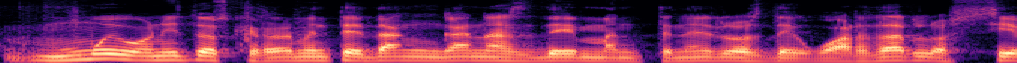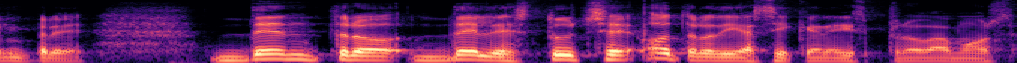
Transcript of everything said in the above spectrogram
muy bonitos que realmente dan ganas de mantenerlos, de guardarlos siempre dentro del estuche. Otro día, si queréis, probamos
